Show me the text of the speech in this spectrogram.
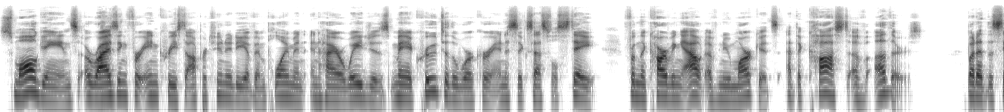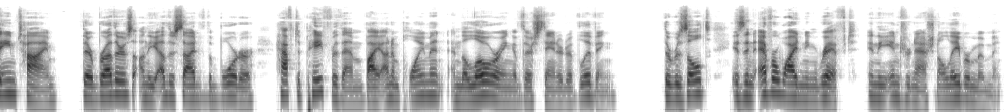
Small gains arising for increased opportunity of employment and higher wages may accrue to the worker in a successful state from the carving out of new markets at the cost of others. But at the same time, their brothers on the other side of the border have to pay for them by unemployment and the lowering of their standard of living. The result is an ever widening rift in the international labor movement,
